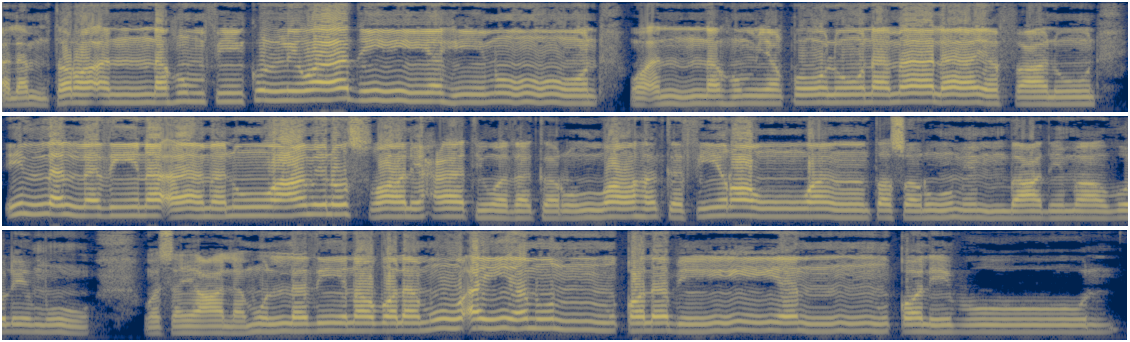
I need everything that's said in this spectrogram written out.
ألم تر أنهم في كل واد يهيمون؟ وأنهم يقولون ما لا يفعلون. إلا الذين آمنوا وعملوا الصالحات وذكروا الله كثيرا وانتصروا من بعد ما ظلموا. وسيعلم الذين ظلموا أي منقلب ينقلبون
